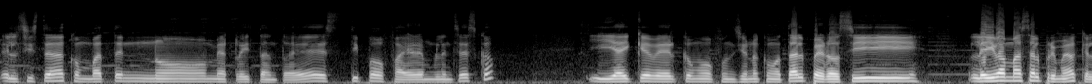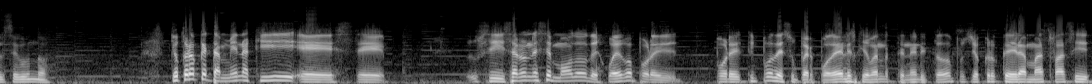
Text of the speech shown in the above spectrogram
el sistema de combate no me atrae tanto. Es tipo Fire Emblem sesco. Y hay que ver cómo funciona como tal. Pero sí le iba más al primero que al segundo. Yo creo que también aquí este utilizaron ese modo de juego por el por el tipo de superpoderes que van a tener y todo, pues yo creo que era más fácil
